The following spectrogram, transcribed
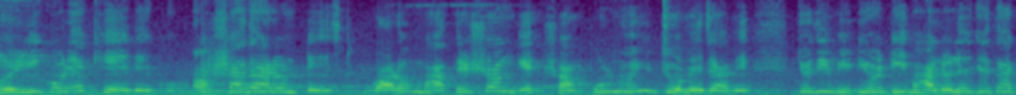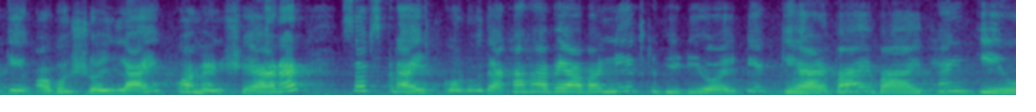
তৈরি করে খেয়ে দেখো। অসাধারণ টেস্ট গরম ভাতের সঙ্গে সম্পূর্ণই জমে যাবে। যদি ভিডিওটি ভালো লেগে থাকে, অবশ্যই লাইক কমেন্ট শেয়ার আর সাবস্ক্রাইব করো। দেখা হবে আবার next video take care bye bye thank you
